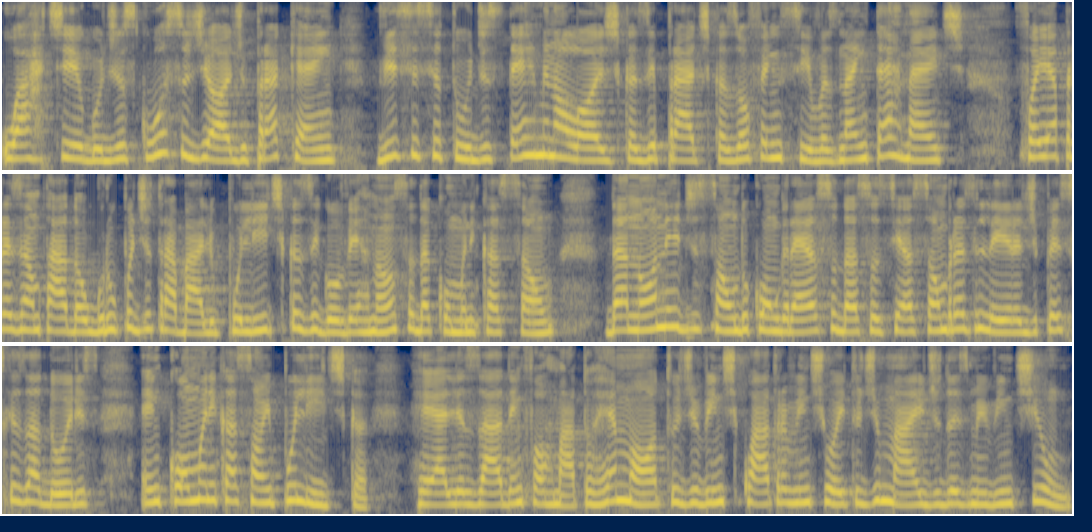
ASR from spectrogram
O artigo Discurso de ódio para quem? Vicissitudes terminológicas e práticas ofensivas na internet foi apresentado ao Grupo de Trabalho Políticas e Governança da Comunicação da nona edição do Congresso da Associação Brasileira de Pesquisadores em Comunicação e Política, realizada em formato remoto de 24 a 28 de maio de 2021.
